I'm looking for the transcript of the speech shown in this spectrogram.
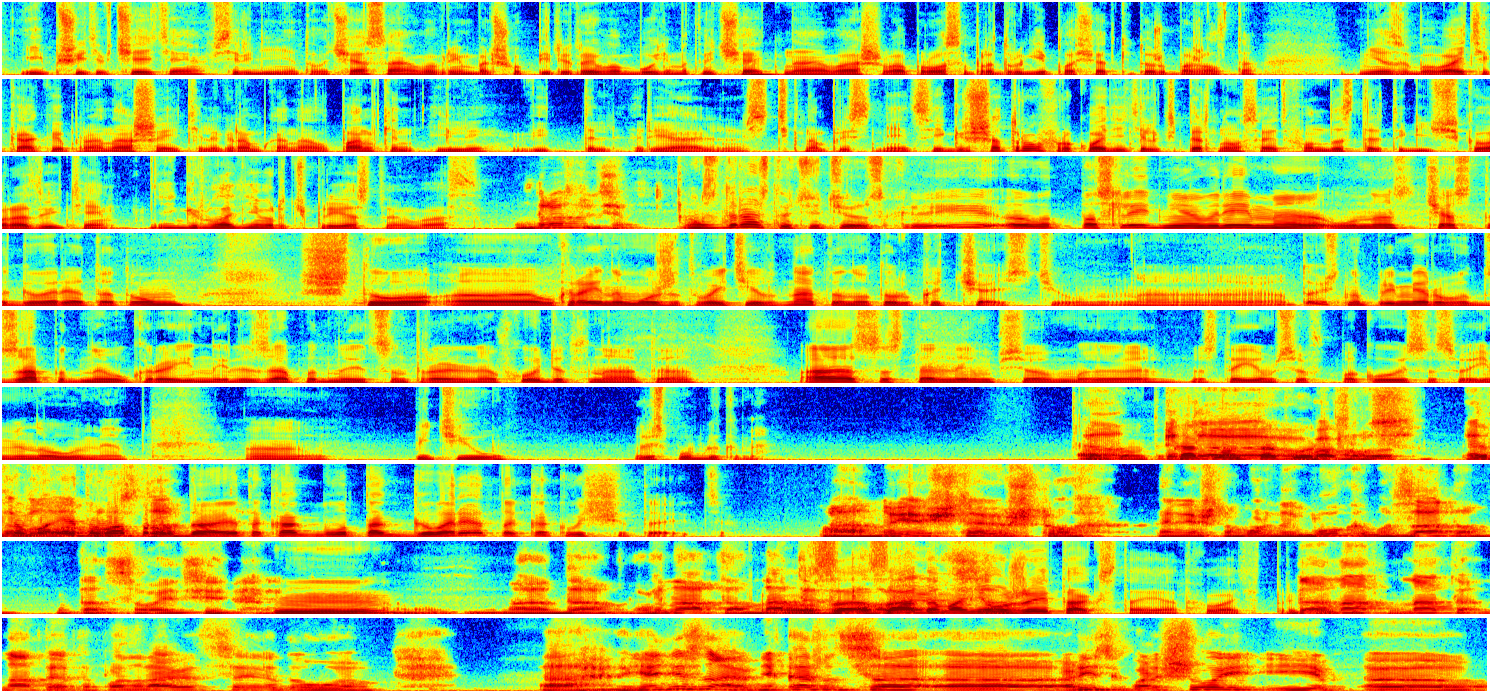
И пишите в чате в середине этого часа, во время большого перерыва, будем отвечать на ваши вопросы. Про другие площадки тоже, пожалуйста, не забывайте, как и про наш телеграм-канал Панкин или Виттель Реальность. К нам присоединяется Игорь Шатров, руководитель экспертного совета Фонда стратегического развития. Игорь Владимирович, приветствуем вас. Здравствуйте. Здравствуйте, Чурск. И э, вот последнее время у нас часто говорят о том, что э, Украина может войти в НАТО, но только частью. Э, то есть, например, вот Западная Украина или Западная и Центральная входят в НАТО, а с остальным все, мы остаемся в покое со своими новыми э, пятью республиками. Как, вам, как вам такой вопрос. расклад? Это, это, это вопрос, да? да, это как бы вот так говорят, а как вы считаете? А, ну, я считаю, что, конечно, можно и боком, и задом пытаться войти. Mm-hmm. Да, в НАТО. НАТО За, задом они уже и так стоят, хватит. Да, НАТО, НАТО, НАТО это понравится, я думаю. А, я не знаю, мне кажется, э, риск большой, и э,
